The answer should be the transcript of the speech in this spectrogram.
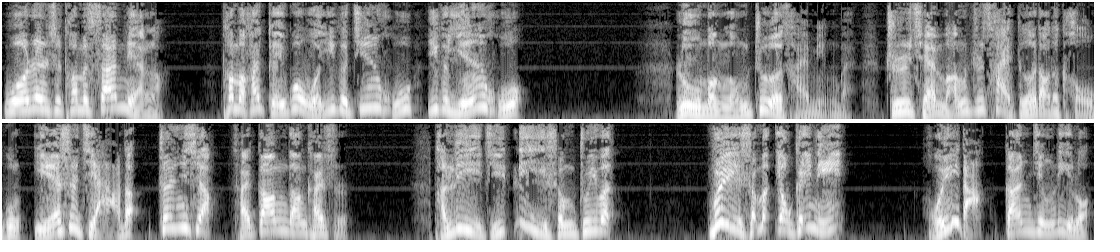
我认识他们三年了，他们还给过我一个金壶，一个银壶。”陆梦龙这才明白，之前王之璨得到的口供也是假的，真相才刚刚开始。他立即厉声追问：“为什么要给你？”回答干净利落，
